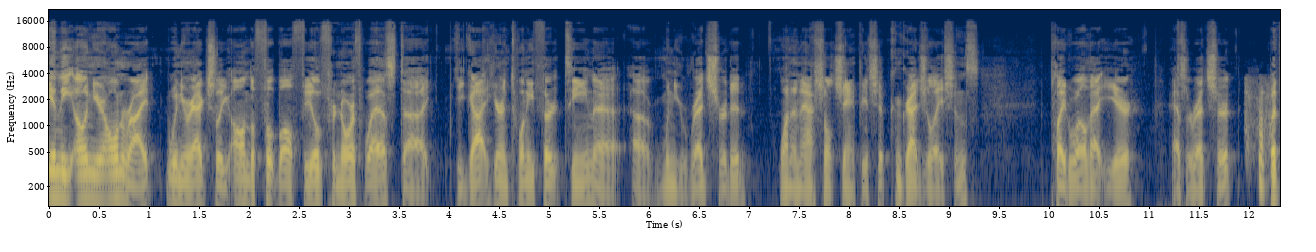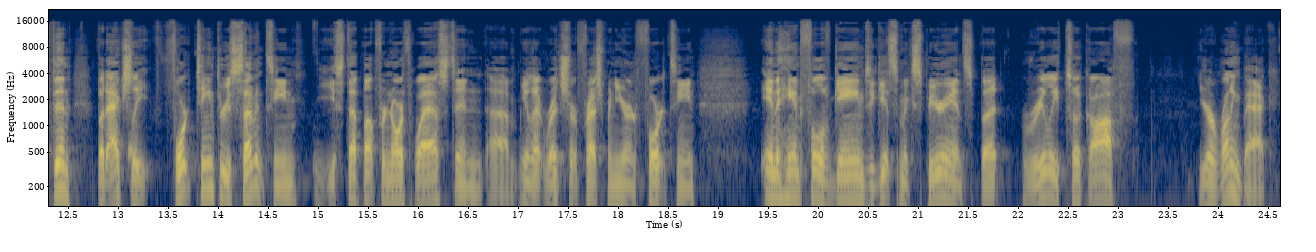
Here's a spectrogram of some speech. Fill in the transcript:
in the on your own right when you're actually on the football field for Northwest. Uh, you got here in 2013 uh, uh, when you redshirted, won a national championship. Congratulations! Played well that year as a redshirt. but then, but actually, 14 through 17, you step up for Northwest, and um, you know that redshirt freshman year in 14. In a handful of games, you get some experience, but really took off. You're a running back,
